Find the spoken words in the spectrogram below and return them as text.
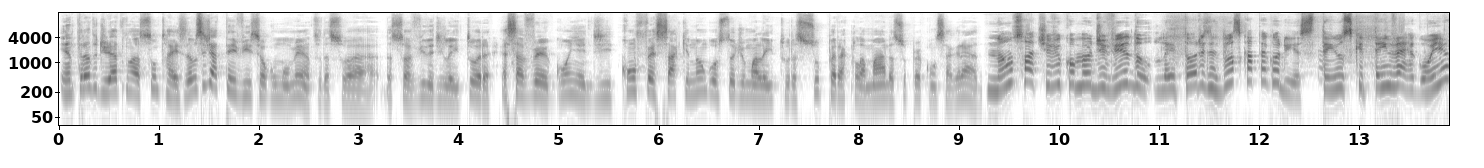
Entrando direto no assunto, Raíssa, você já teve isso em algum momento da sua, da sua vida de leitora? Essa vergonha de confessar que não gostou de uma leitura super aclamada, super consagrada? Não só tive, como eu divido leitores em duas categorias. Tem os que têm vergonha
